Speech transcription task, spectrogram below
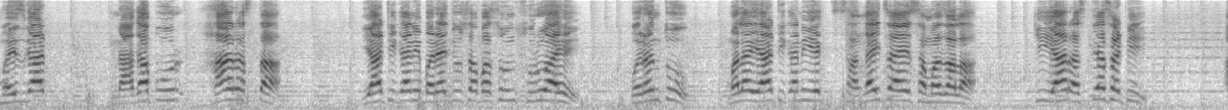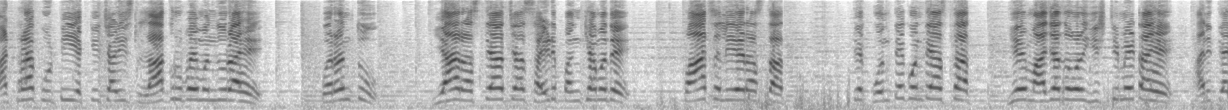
म्हैसघाट नागापूर हा रस्ता या ठिकाणी बऱ्याच दिवसापासून सुरू आहे. परंतु मला या ठिकाणी एक सांगायचं आहे समाजाला की या रस्त्यासाठी अठरा कोटी एक्केचाळीस लाख रुपये मंजूर आहे. परंतु या रस्त्याच्या साईड पंख्यामध्ये पाच लेअर असतात. ते कोणते कोणते असतात हे माझ्याजवळ इस्टिमेट आहे आणि त्या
